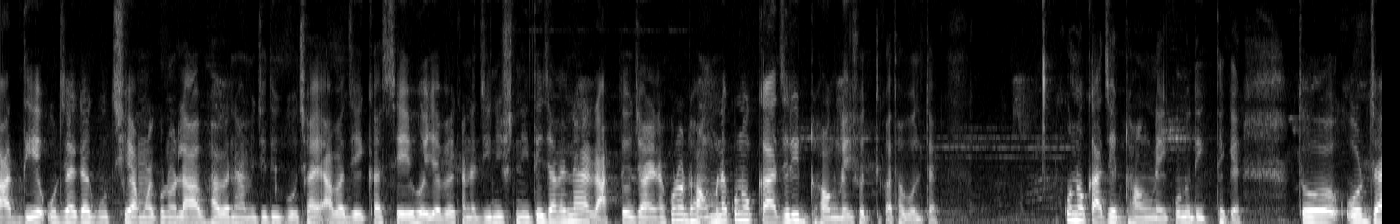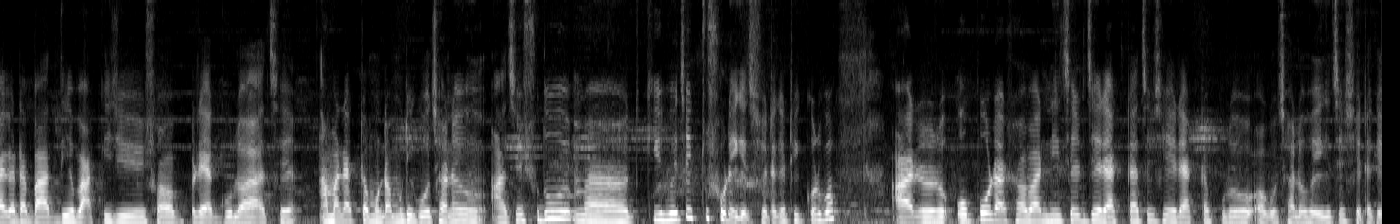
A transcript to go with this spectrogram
বাদ দিয়ে, ওর জায়গা গুছিয়ে আমার কোনো লাভ হবে না। আমি যদি গোছাই, আবার যেই কাজ সেই হয়ে যাবে। কারণ জিনিস নিতে জানে না, রাখতেও জানে না। কোনো ঢং মানে কোনো কাজেরই ঢং নেই, সত্যি কথা বলতে। কোনো কাজের ঢং নেই কোনো দিক থেকে। তো ওর জায়গাটা বাদ দিয়ে বাকি যে সব র্যাকগুলো আছে, আমার একটা মোটামুটি গোছানো আছে। শুধু কি হয়েছে একটু সরে গেছে, সেটাকে ঠিক করব। আর ওপর আর সবার নিচের যে র্যাকটা আছে, সেই র্যাকটা পুরো অগোছালো হয়ে গেছে, সেটাকে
